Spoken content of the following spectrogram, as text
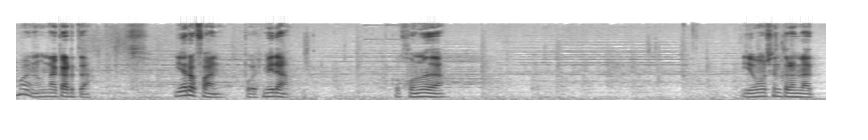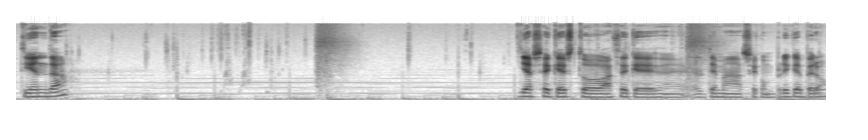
Bueno, una carta. Hierofan. Pues mira. Cojonuda. Y vamos a entrar en la tienda. Ya sé que esto hace que el tema se complique, pero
